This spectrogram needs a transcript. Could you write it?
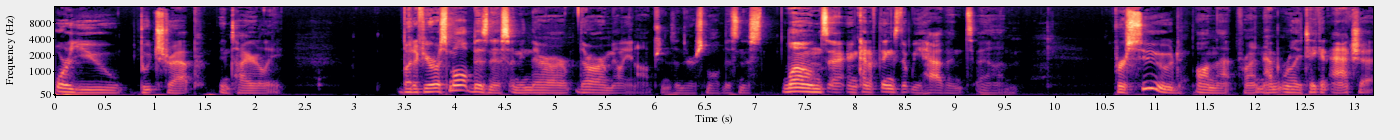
or you bootstrap entirely. But if you're a small business, I mean, there are there are a million options, and there are small business loans and, and kind of things that we haven't um, pursued on that front and haven't really taken action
